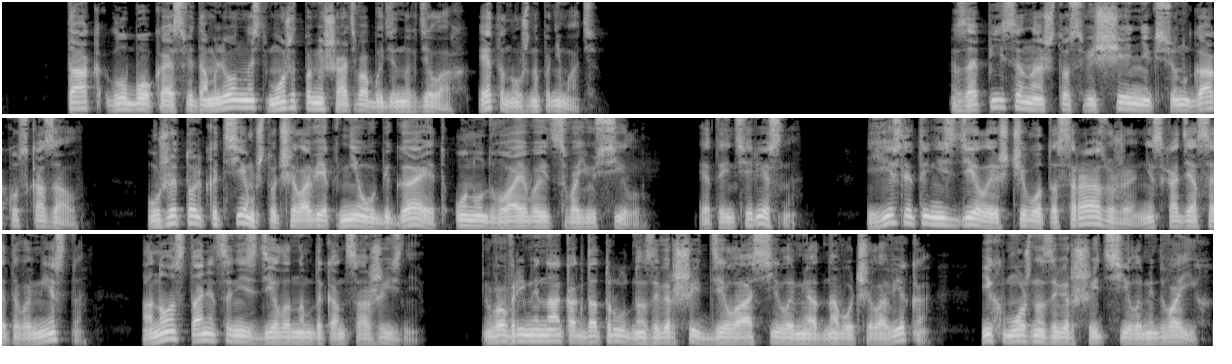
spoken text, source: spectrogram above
Так глубокая осведомленность может помешать в обыденных делах. Это нужно понимать. Записано, что священник Сюнгаку сказал, «Уже только тем, что человек не убегает, он удваивает свою силу. Это интересно. Если ты не сделаешь чего-то сразу же, не сходя с этого места, оно останется не сделанным до конца жизни. Во времена, когда трудно завершить дела силами одного человека, их можно завершить силами двоих.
